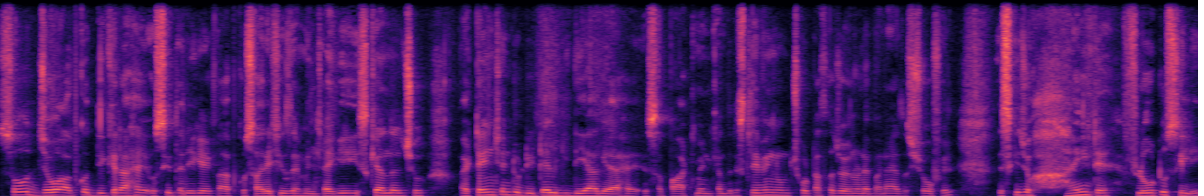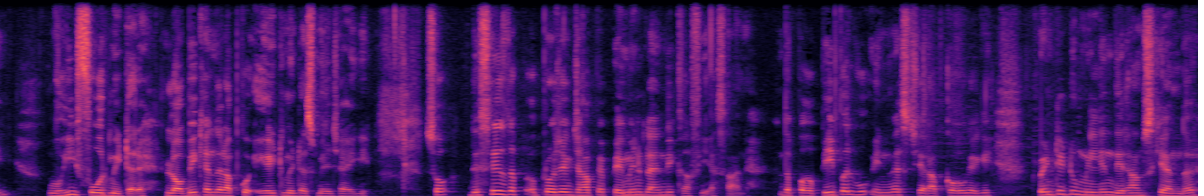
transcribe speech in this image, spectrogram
so so, जो आपको दिख रहा है उसी तरीके का आपको सारी चीज़ें मिल जाएगी। इसके अंदर जो अटेंशन टू डिटेल दिया गया है इस अपार्टमेंट के अंदर इस लिविंग रूम छोटा सा जो इन्होंने बनाया है शो फिल इसकी जो हाइट है फ्लोर टू सीलिंग वही फोर मीटर है। लॉबी के अंदर आपको एट मीटर्स मिल जाएगी। So this is the project जहाँ पे पेमेंट प्लान भी काफ़ी आसान है। द पीपल वो इन्वेस्ट शेयर आप कहोगे कि 22 मिलियन दिराम्स के अंदर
